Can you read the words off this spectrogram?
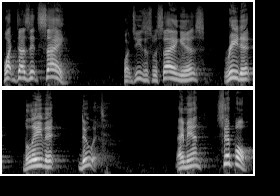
What does it say? What Jesus was saying is, read it, believe it, do it. Amen? Simple.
